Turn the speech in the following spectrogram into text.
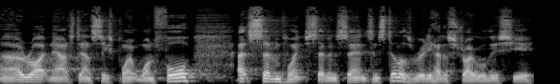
Uh, right now, it's down 6.14 at 7.7 cents. And Stellar's really had a struggle this year.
